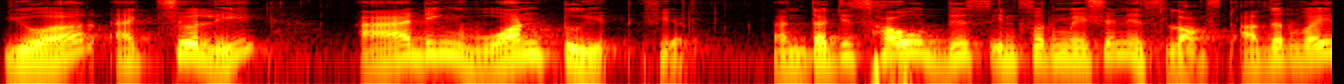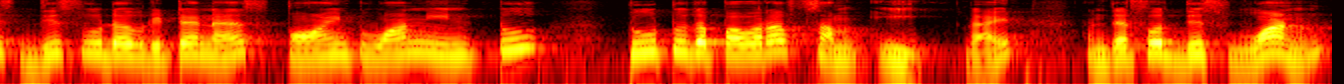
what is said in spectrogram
you are actually adding 1 to it here and that is how this information is lost. Otherwise, this would have written as 0.1 into 2 to the power of some e right and therefore, this 1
